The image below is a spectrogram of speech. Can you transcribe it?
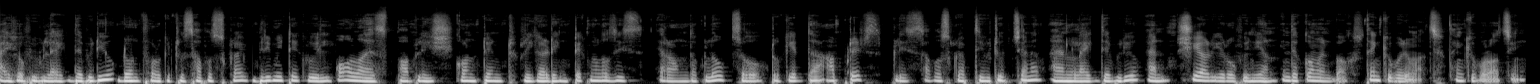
I hope you liked the video. Don't forget to subscribe. Brimitech will always publish content regarding technologies around the globe. So to get the updates, please subscribe the YouTube channel and like the video and share your opinion in the comment box. Thank you very much. Thank you for watching.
